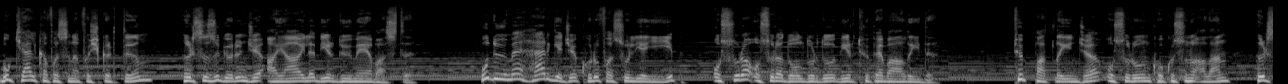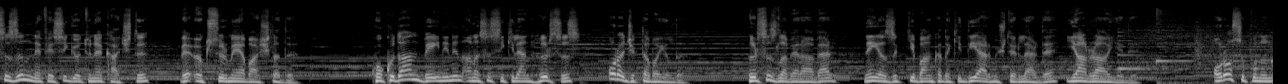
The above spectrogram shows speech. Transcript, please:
Bu kel kafasına fışkırttığım, hırsızı görünce ayağıyla bir düğmeye bastı. Bu düğme her gece kuru fasulye yiyip osura osura doldurduğu bir tüpe bağlıydı. Tüp patlayınca osuruğun kokusunu alan hırsızın nefesi götüne kaçtı ve öksürmeye başladı. Kokudan beyninin anası sikilen hırsız oracıkta bayıldı. Hırsızla beraber ne yazık ki bankadaki diğer müşteriler de yarrağı yedi. Orospu'nun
